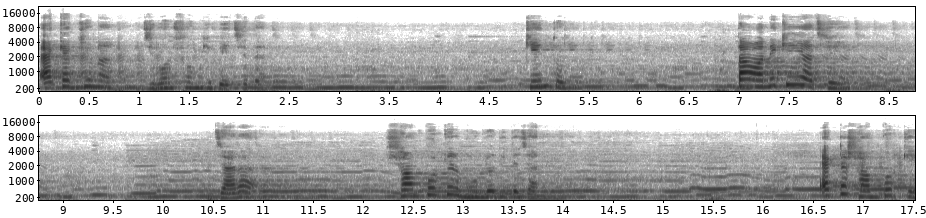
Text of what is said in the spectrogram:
এক একজনের জীবনসঙ্গী বেছে দেন। কিন্তু তা অনেকেই আছে যারা সম্পর্কের মূল্য দিতে জানে একটা সম্পর্কে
